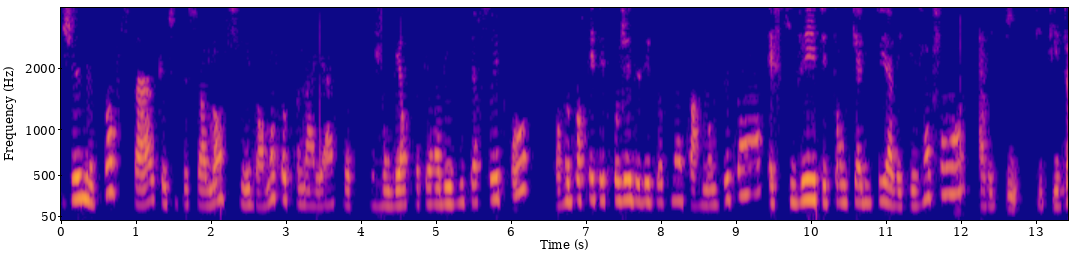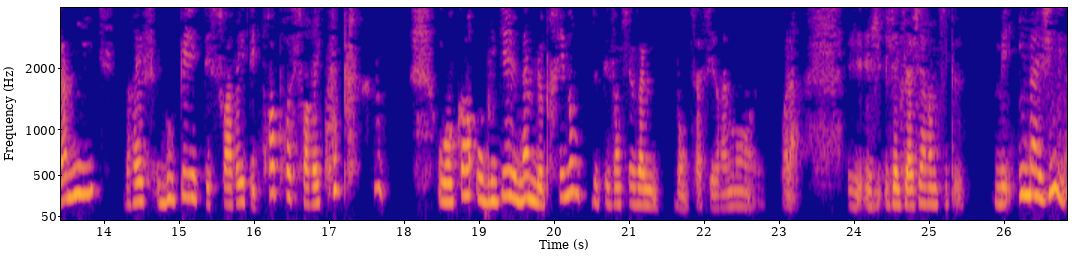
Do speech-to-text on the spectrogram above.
je ne pense pas que tu te sois lancé dans l'entrepreneuriat pour jongler entre tes rendez-vous perso et pro, reporter tes projets de développement par manque de temps, esquiver tes temps de qualité avec tes enfants, avec tes, amis, bref, louper tes soirées, tes propres soirées couples, ou encore oublier même le prénom de tes anciens amis. Bon, ça c'est vraiment, euh, voilà, j'exagère un petit peu. Mais imagine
